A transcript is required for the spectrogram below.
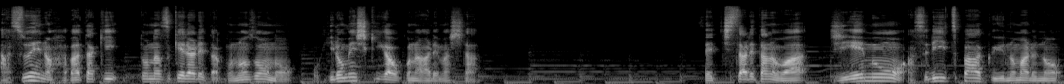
明日への羽ばたきと名付けられたこの像のお披露目式が行われました。設置されたのは GMO アスリーツパーク湯の丸の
